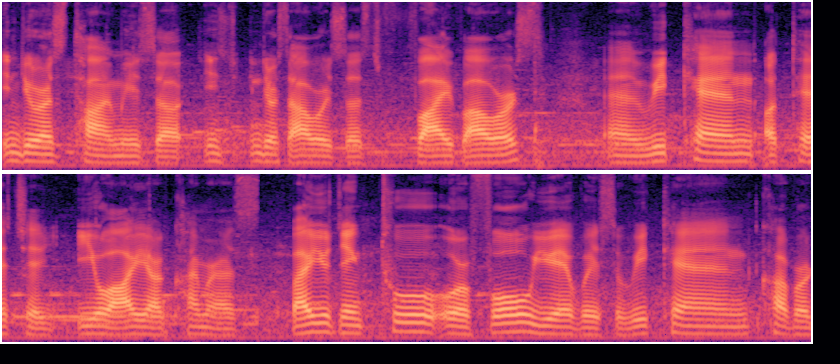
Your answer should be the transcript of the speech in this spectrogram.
endurance time is uh, endurance hours is five hours, and we can attach EOIR cameras by using two or four UAVs, we can cover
